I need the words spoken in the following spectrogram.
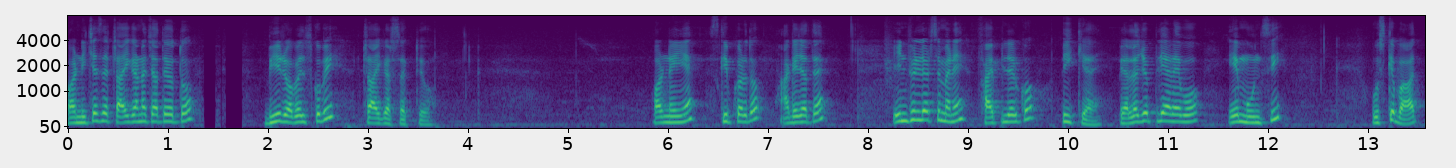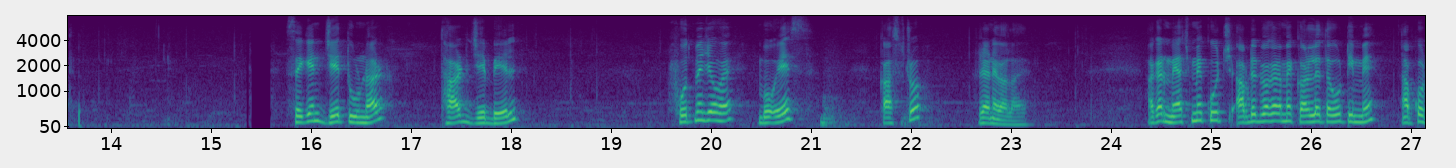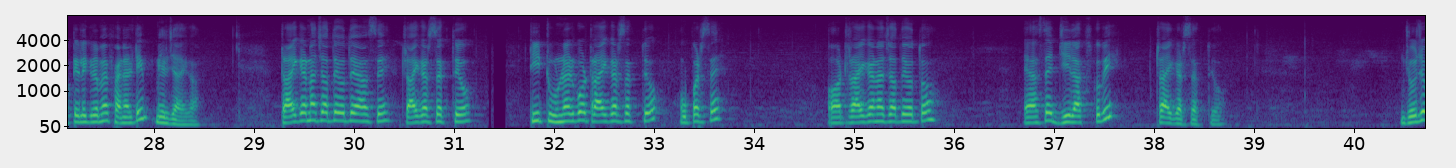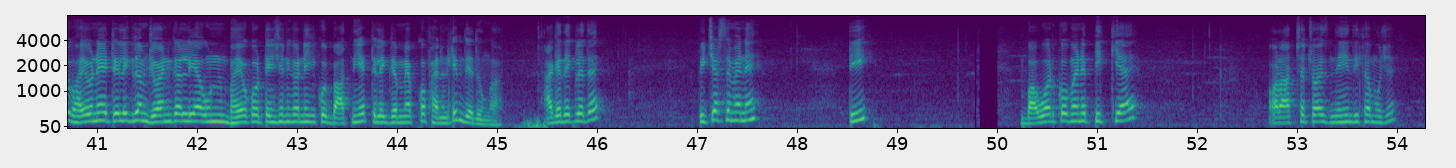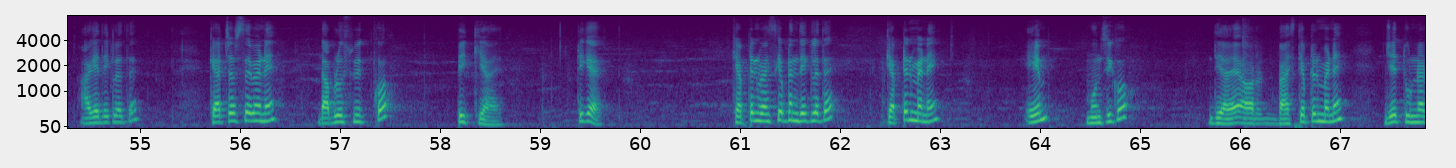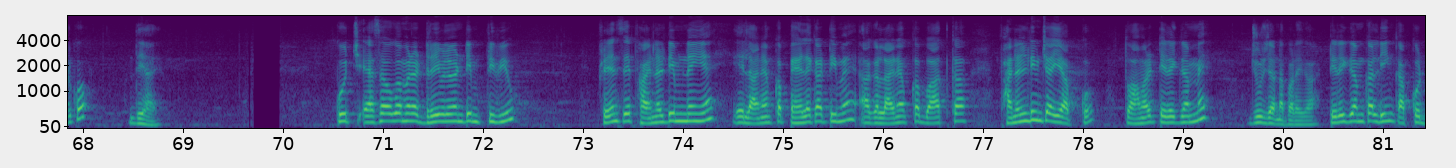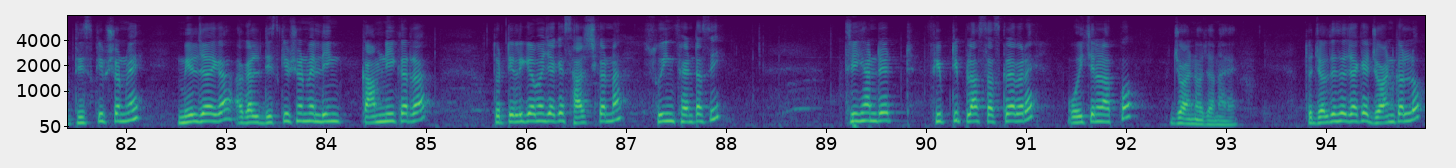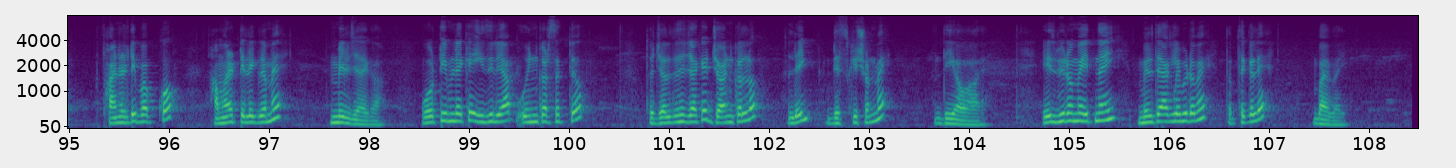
और नीचे से ट्राई करना चाहते हो तो बी रॉबल्स को भी ट्राई कर सकते हो। और नहीं है स्किप कर दो, आगे जाते हैं। इनफील्डर से मैंने फाइव प्लेयर को पिक किया है। पहला जो प्लेयर है वो ए मुंसी उसके बाद second J Turner third J Bell fourth में जो है, वो एस कास्ट्रो रहने वाला है। अगर मैच में कुछ अपडेट वगैरह मैं कर लेता हूँ टीम में, आपको टेलीग्राम में फाइनल टीम मिल जाएगा। ट्राई करना चाहते हो तो यहाँ से ट्राई कर सकते हो। टी टूनर को ट्राई कर सकते हो ऊपर से। और ट्राई करना चाहते हो तो यहाँ से जी लक्स को भी ट्राई कर सकते हो। जो जो भाइयों ने टेलीग्राम ज्वाइन कर लिया, उन भाइयों को टेंशन करने की कोई बात नहीं है। टेलीग्राम में आपको फाइनल टीम दे दूँगा। आगे देख लेते पिक्चर से मैंने टी बावर को मैंने पिक किया है। और अच्छा चॉइस नहीं दिखा मुझे। आगे देख लेते कैचर से मैंने डब्लू स्मिथ को पिक किया है। ठीक है? कैप्टन वाइस कैप्टन देख लेते हैं। कैप्टन मैंने एम मुंशी को दिया है और वाइस कैप्टन मैंने जे टूनर को दिया है। कुछ ऐसा होगा मेरा dream eleven team preview friends ये फाइनल टीम नहीं है। ये लाइनअप का पहले का टीम है। अगर लाइनअप का बाद का फाइनल टीम चाहिए आपको तो हमारे टेलीग्राम में जुड़ जाना पड़ेगा। टेलीग्राम का लिंक आपको डिस्क्रिप्शन में मिल जाएगा। अगर डिस्क्रिप्शन में लिंक काम नहीं कर रहा तो टेलीग्राम में जाके सर्च करना स्विंग फैंटासी 350 प्लस सब्सक्राइबर है, वही चैनल आपको ज्वाइन हो जाना है। तो जल्दी से जाके ज्वाइन कर लो फाइनल टिप आपको हमारे टेलीग्राम में मिल जाएगा। वो टीम लेके इजीली आप विन कर सकते हो। तो जल्दी से जाके ज्वाइन कर लो लिंक डिस्क्रिप्शन में दिया हुआ है। इस वीडियो में इतना ही, मिलते हैं अगले वीडियो में, तब तक के लिए बाय बाय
